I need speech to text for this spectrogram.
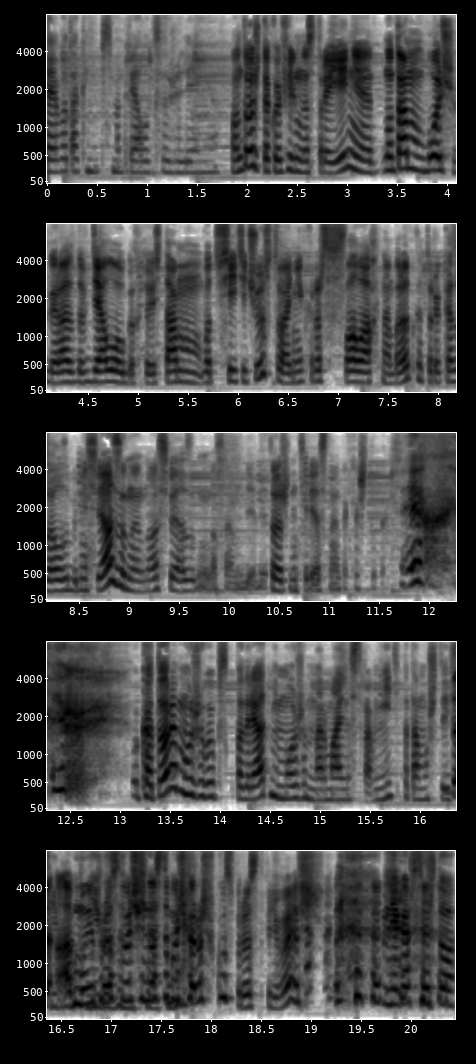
Я его так и не посмотрела, к сожалению. Он тоже такой фильм настроения, но там больше гораздо в диалогах, то есть там вот все эти чувства, они как раз в словах, наоборот, которые, казалось бы, не связаны, но связаны на самом деле. Тоже интересная такая штука. Эх, эх который мы уже выпуск подряд не можем нормально сравнить, потому что да, А мы просто очень, у нас с тобой очень хороший вкус, просто, понимаешь? Мне кажется, что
